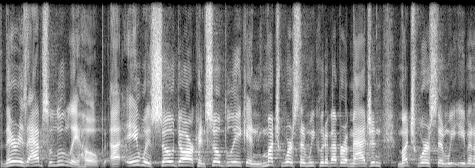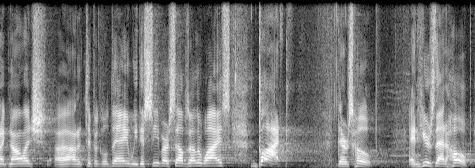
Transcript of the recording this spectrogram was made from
There is absolutely hope. Uh, it was so dark and so bleak and much worse than we could have ever imagined, much worse than we even acknowledge uh, on a typical day. We deceive ourselves otherwise. But there's hope. And here's that hope.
